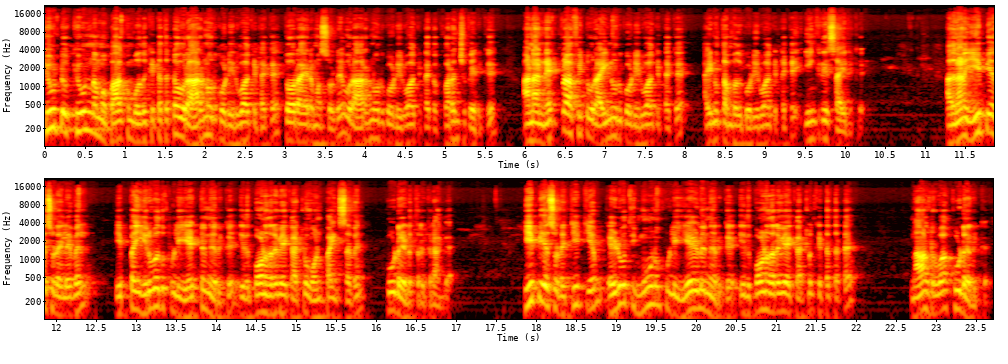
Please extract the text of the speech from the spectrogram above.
கியூ டு கியூன்னு நம்ம பார்க்கும்போது கிட்டத்தட்ட ஒரு அறநூறு கோடி ரூபா கிட்டக்க தோராயிரமா சொல்றேன் ஒரு அறநூறு கோடி ரூபா கிட்டக்க குறைஞ்சு போயிருக்கு. ஆனா நெட் ப்ராஃபிட் ஒரு ஐநூறு கோடி ரூபா கிட்டக்க ஐநூத்தம்பது கோடி ரூபா கிட்டக்க இன்க்ரீஸ் ஆயிருக்கு. அதனால இபிஎஸ் உடைய லெவல் இப்ப இருபது புள்ளி எட்டுன்னு இருக்கு. இது போன தடவை காட்டிலும் ஒன் பாயிண்ட் செவன் கூட எடுத்திருக்கிறாங்க. இபிஎஸ் உடைய டிடிஎம் எழுபத்தி மூணு புள்ளி ஏழுன்னு இருக்கு. இது போன தடவையை காட்டிலும் கிட்டத்தட்ட நாலு ரூபா கூட இருக்குது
